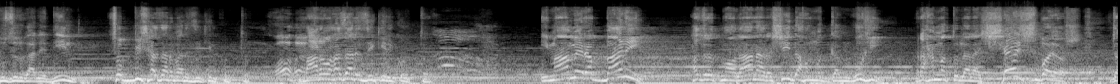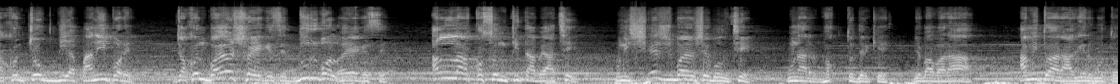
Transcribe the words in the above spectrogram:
বুজুর্গানে দিন চব্বিশ হাজার বার জিকির করতো। বারো হাজার জিকির করতো। ইমামে রব্বানি হজরত মৌলানা রশিদ আহমদ গাঙ্গুহি রাহমাতুল্লাহ শেষ বয়স, যখন চোখ দিয়া পানি পড়ে, যখন বয়স হয়ে গেছে, দুর্বল হয়ে গেছে, আল্লাহর কসম কিতাবে আছে, উনি শেষ বয়সে বলছে উনার ভক্তদেরকে যে, বাবারা, আমি তো আর আগের মতো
